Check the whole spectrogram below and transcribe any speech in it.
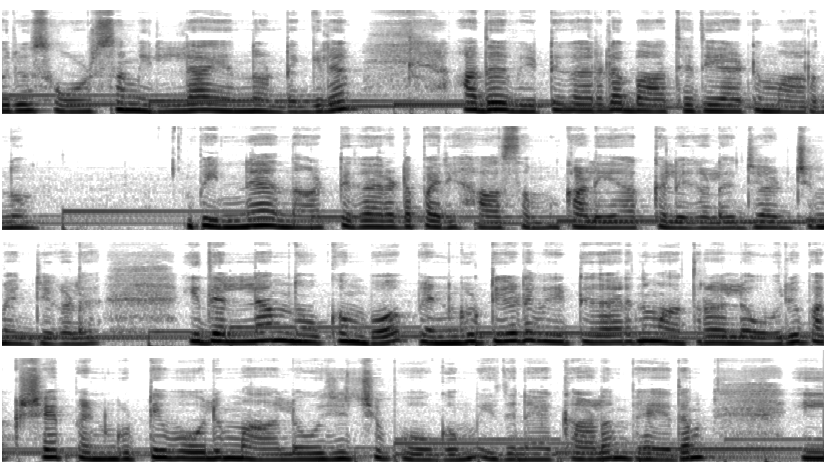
ഒരു സോഴ്സും ഇല്ല എന്നുണ്ടെങ്കിൽ അത് വീട്ടുകാരുടെ ബാധ്യതയായിട്ട് മാറുന്നു. പിന്നെ നാട്ടുകാരുടെ പരിഹാസം കളിയാക്കലുകൾ ജഡ്ജ്മെന്റുകൾ ഇതെല്ലാം നോക്കുമ്പോൾ പെൺകുട്ടിയുടെ വീട്ടുകാരെന്ന് മാത്രമല്ല ഒരു പക്ഷേ പെൺകുട്ടി പോലും ആലോചിച്ചു പോകും ഇതിനേക്കാളും ഭേദം ഈ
